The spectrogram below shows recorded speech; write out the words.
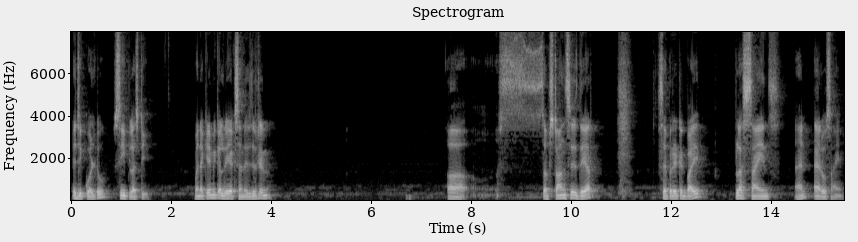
is equal to C plus D. When a chemical reaction is written, uh, substances they are separated by plus signs and arrow sign.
